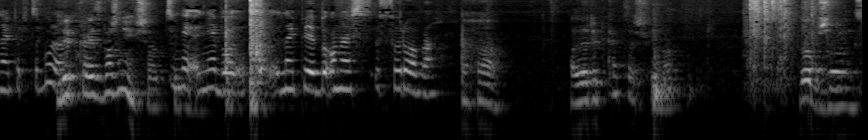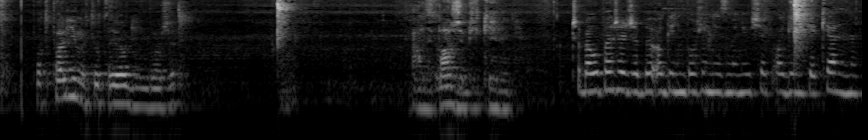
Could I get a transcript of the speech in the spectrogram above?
najpierw cebula. Rybka jest ważniejsza od cebuli. Nie, nie, bo najpierw, bo ona jest surowa. Aha, ale rybka też chyba. Dobrze, więc podpalimy tutaj ogień Boży. Ale parzy piekielnie. Trzeba uważać, żeby ogień Boży nie zmienił się w ogień piekielny.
